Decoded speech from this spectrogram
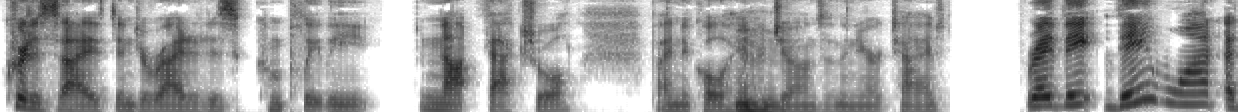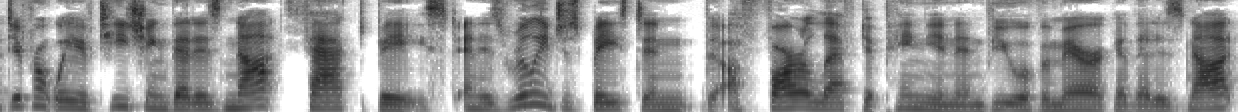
criticized and derided as completely not factual by Nikole Hannah Jones in the New York Times. Right? They they want a different way of teaching that is not fact based and is really just based in a far left opinion and view of America that is not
